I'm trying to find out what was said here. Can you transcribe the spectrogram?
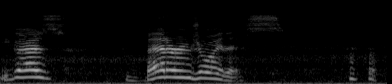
You guys better enjoy this.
